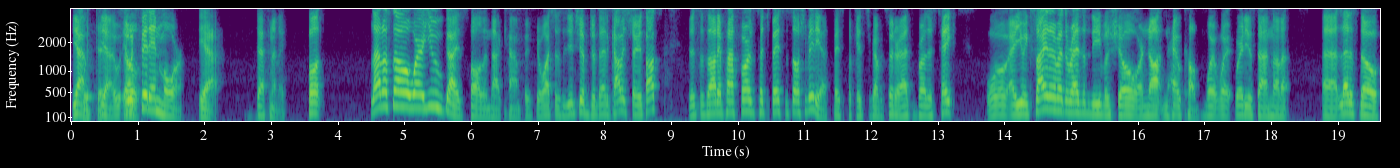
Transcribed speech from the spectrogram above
yeah, the- yeah, it, it would fit in more. Yeah. definitely. But let us know where you guys fall in that camp. If you're watching this on YouTube, jump down in the comments, share your thoughts. This is audio platforms, touch base on social media, Facebook, Instagram, and Twitter at the Brothers Take. Well, are you excited about the Resident Evil show or not, and how come? Where where, where do you stand on it? Uh, let us know.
